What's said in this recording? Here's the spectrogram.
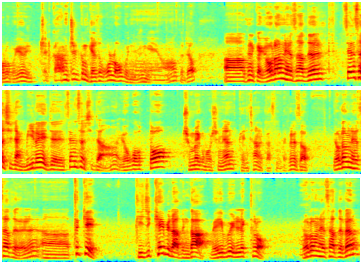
오르고 요 찔끔찔끔 계속 올라오고 있는 중이에요. 그죠? 어 그러니까 이런 회사들 센서 시장 미래 이제 센서 시장 요것도 주목해 보시면 괜찮을 것 같습니다. 그래서 이런 회사들 어, 특히 디지캡이라든가 웨이브 일렉트로 이런 회사들은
